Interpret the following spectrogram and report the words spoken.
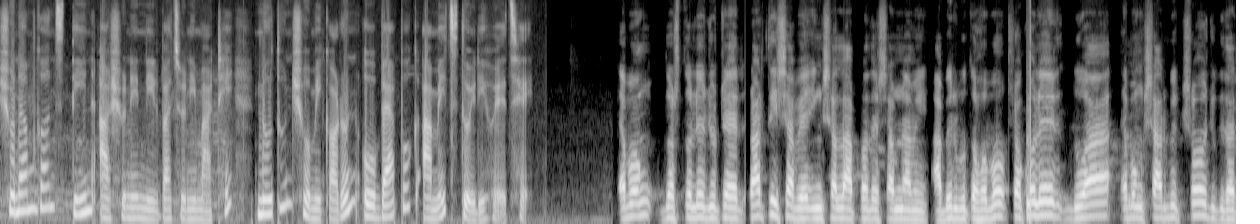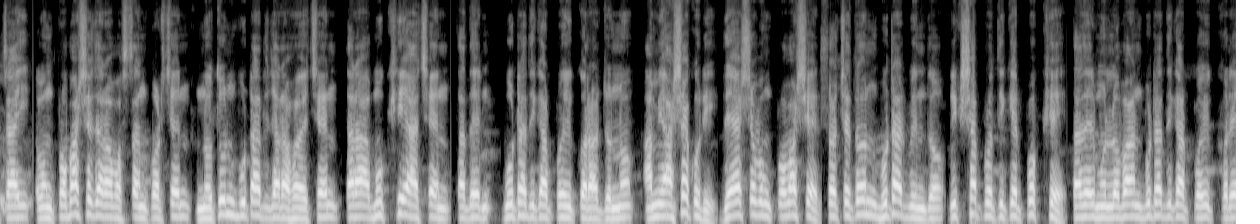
সুনামগঞ্জ তিন আসনের নির্বাচনী মাঠে নতুন সমীকরণ ও ব্যাপক আমেজ তৈরি হয়েছে। এবং দশদলীয় জোটের প্রার্থী হিসাবে ইনশাল্লাহ আপনাদের সামনে আমি আবির্ভূত হব। সকলের দোয়া এবং সার্বিক সহযোগিতা চাই এবং প্রবাসে যারা অবস্থান করছেন, নতুন ভোটার যারা হয়েছেন, তারা মুখিয়ে আছেন তাদের ভোটাধিকার প্রয়োগ করার জন্য। আমি আশা করি দেশ এবং প্রবাসের সচেতন ভোটারবৃন্দ রিক্সা প্রতীকের পক্ষে তাদের মূল্যবান ভোটাধিকার প্রয়োগ করে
